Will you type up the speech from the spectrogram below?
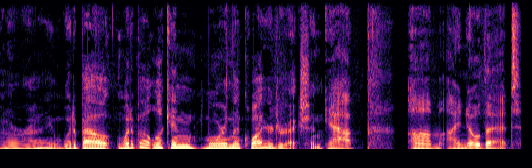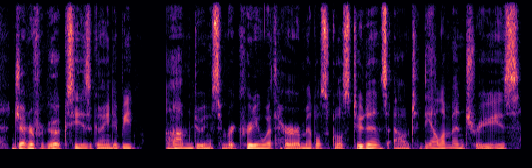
all right. What about what about looking more in the choir direction? Yeah. Um, I know that Jennifer Cooksey is going to be um, doing some recruiting with her middle school students out to the elementaries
